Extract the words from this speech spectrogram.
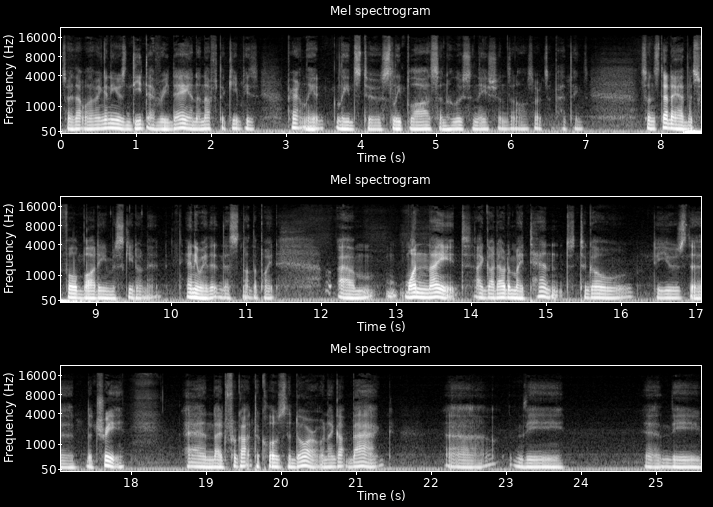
So I thought, well, if I'm going to use DEET every day and enough to keep these, apparently it leads to sleep loss and hallucinations and all sorts of bad things. So instead, I had this full body mosquito net. Anyway, that, that's not the point. Um, one night, I got out of my tent to go to use the, the tree, and I'd forgot to close the door. When I got back, uh, the uh, the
